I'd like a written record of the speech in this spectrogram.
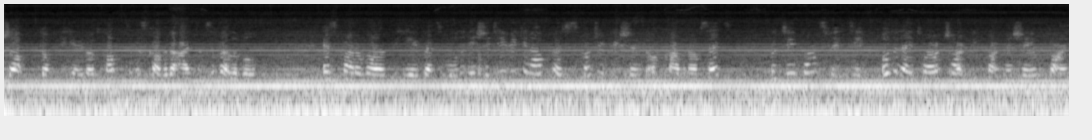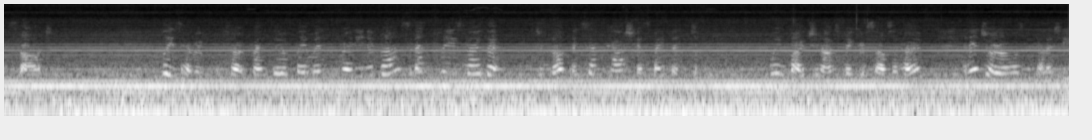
shop.ba.com to discover the items available. As part of our BA Better World initiative, you can now purchase contributions of carbon offsets for £2.50 or donate to our charity partnership Flying Start. Please have a preferred method of payment ready in advance and please note that we do not accept cash as payment. We invite you now to make yourselves at home and enjoy our hospitality.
